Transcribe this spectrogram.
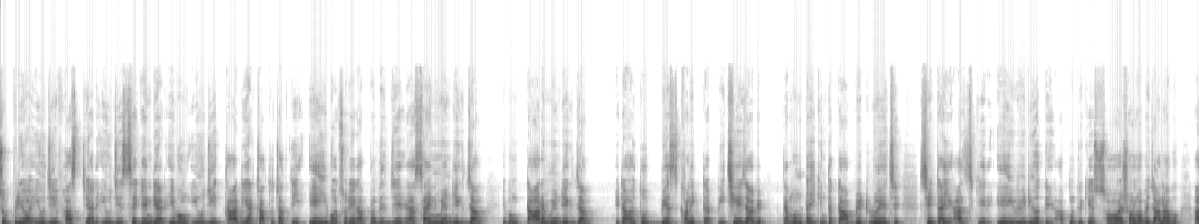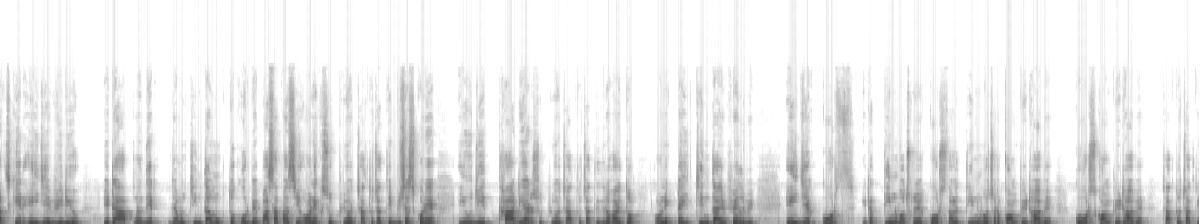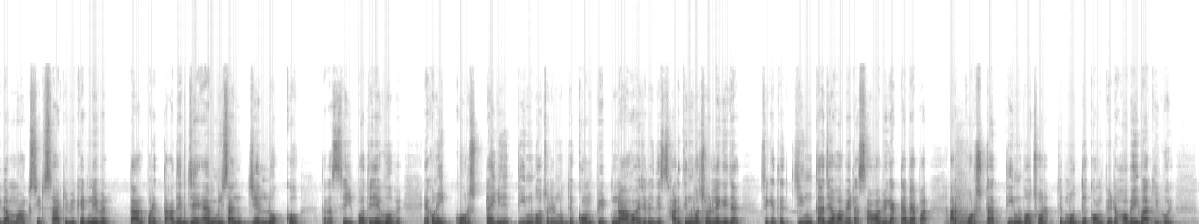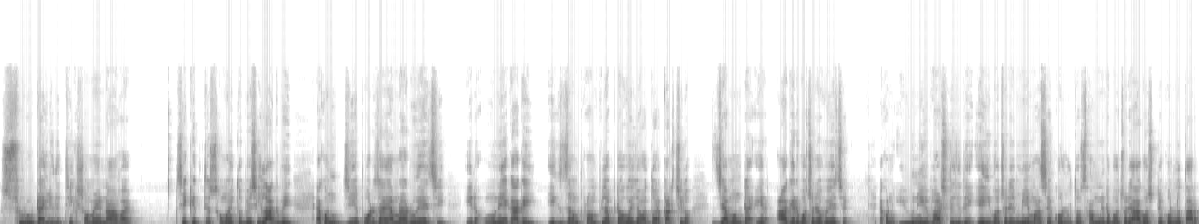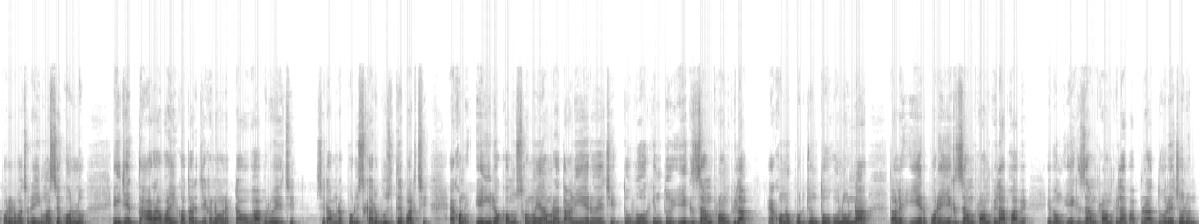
সুপ্রিয় UG first year, UG second year এবং UG third year ছাত্রছাত্রী, এই বছরের আপনাদের যে অ্যাসাইনমেন্ট এক্সাম এবং টার্মেন্ট এক্সাম এটা হয়তো বেশ খানিকটা পিছিয়ে যাবে। তেমনটাই কিন্তু একটা আপডেট রয়েছে। সেটাই আজকের এই ভিডিওতে আপনাদেরকে সহজ সরলভাবে জানাব। আজকের এই যে ভিডিও এটা আপনাদের যেমন চিন্তামুক্ত করবে, পাশাপাশি অনেক সুপ্রিয় ছাত্রছাত্রী, বিশেষ করে ইউজি থার্ড ইয়ার সুপ্রিয় ছাত্রছাত্রীদের হয়তো অনেকটাই চিন্তায় ফেলবে। এই যে কোর্স, এটা তিন বছরের কোর্স, তাহলে তিন বছর কমপ্লিট হবে, কোর্স কমপ্লিট হবে, ছাত্রছাত্রীরা মার্কশিট সার্টিফিকেট নেবেন, তারপরে তাদের যে অ্যাম্বিশান যে লক্ষ্য, তারা সেই পথে এগোবে। এখন এই কোর্সটাই যদি তিন বছরের মধ্যে কমপ্লিট না হয়, সেটা যদি সাড়ে তিন বছর লেগে যায়, সেক্ষেত্রে চিন্তা যে হবে, এটা স্বাভাবিক একটা ব্যাপার। আর কোর্সটা তিন বছর যে মধ্যে কমপ্লিট হবেই বা কী করে, শুরুটাই যদি ঠিক সময়ে না হয় সেক্ষেত্রে সময় তো বেশি লাগবেই। এখন যে পর্যায়ে আমরা রয়েছি, এর অনেক আগেই এক্সাম ফর্ম ফিল আপটা হয়ে যাওয়ার দরকার ছিল, যেমনটা এর আগের বছরে হয়েছে। এখন ইউনিভার্সিটি যদি এই বছরে মে মাসে করল, তো সামনের বছরে আগস্টে করল, তারপরের বছরে এই মাসে করল, এই যে ধারাবাহিকতার যেখানে অনেকটা অভাব রয়েছে, সেটা আমরা পরিষ্কার বুঝতে পারছি। এখন এই রকম সময়ে আমরা দাঁড়িয়ে রয়েছি, তবুও কিন্তু এক্সাম ফর্ম ফিল আপ এখনও পর্যন্ত হলো না। তাহলে এরপরে এক্সাম ফর্ম ফিল হবে এবং এক্সাম ফর্ম ফিল আপ আপনারা ধরে চলুন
